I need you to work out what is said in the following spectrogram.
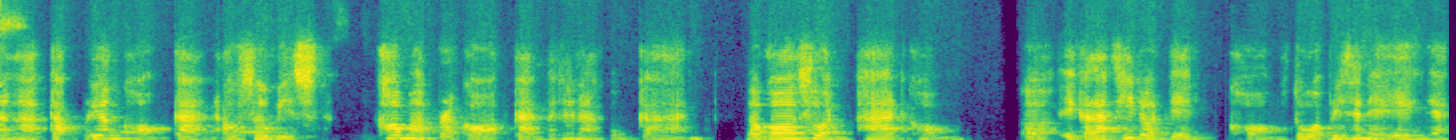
นะคะกับเรื่องของการเอา service เข้ามาประกอบการพัฒนาโครงการ แล้วก็ส่วนพาร์ทของเอ่อเอกลักษณ์ที่โดดเด่นของตัวบริ t เนียเองเนี่ย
